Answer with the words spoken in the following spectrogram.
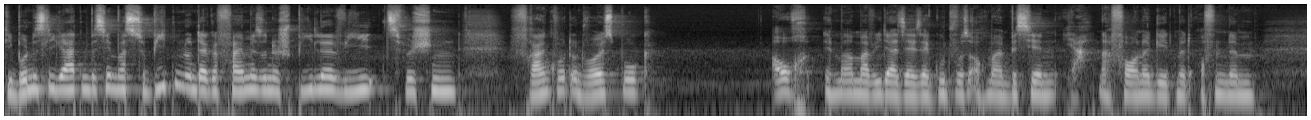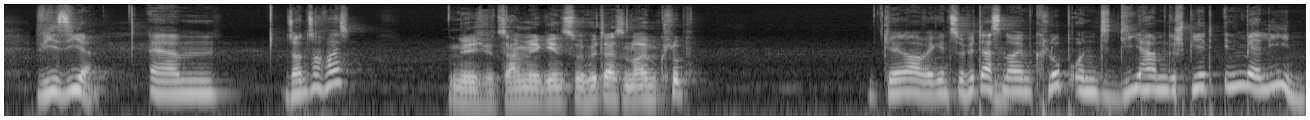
die Bundesliga hat ein bisschen was zu bieten und da gefallen mir so eine Spiele wie zwischen Frankfurt und Wolfsburg auch immer mal wieder sehr, sehr gut, wo es auch mal ein bisschen ja, nach vorne geht mit offenem Visier. Ähm, Sonst noch was? Nee, ich würde sagen, wir gehen zu Hütters neuem Club. Genau, wir gehen zu Hütters neuem Club und die haben gespielt in Berlin,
